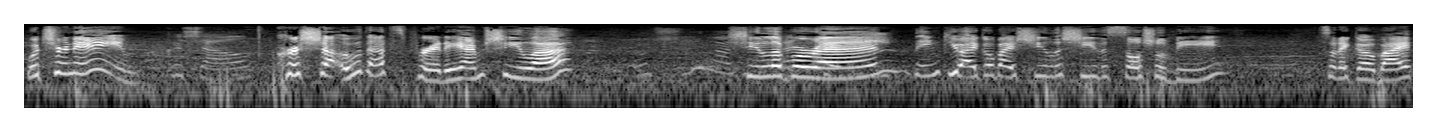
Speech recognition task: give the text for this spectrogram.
What's your name? Chriselle. Krisha. Oh, that's pretty. I'm Sheila. Sheila Boren. Thank you. I go by Sheila She, the social bee. That's what I go by.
